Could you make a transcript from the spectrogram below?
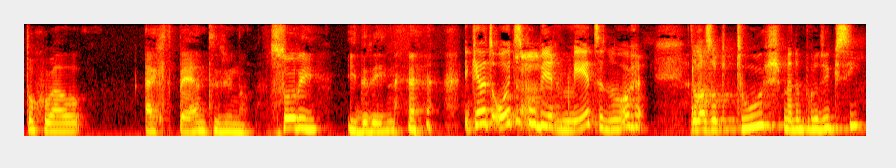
toch wel echt pijn te doen. Dan. Sorry, iedereen. Ik heb het ooit eens proberen meten hoor. Dat was op tour met een productie.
